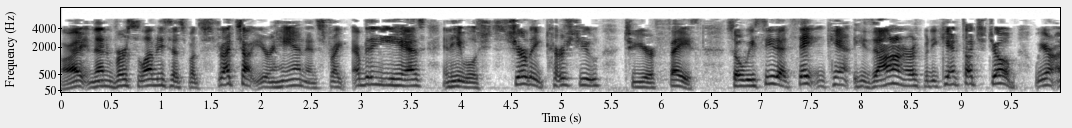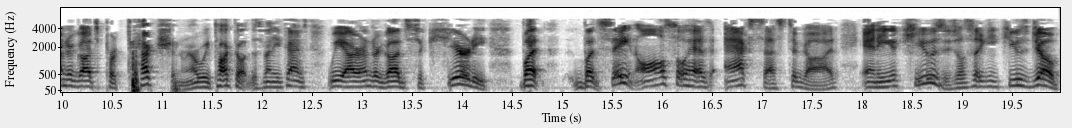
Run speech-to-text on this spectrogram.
Alright, and then verse 11 he says, But stretch out your hand and strike everything he has, and he will surely curse you to your face. So we see that Satan can't, he's down on earth, but he can't touch Job. We are under God's protection. Remember, we talked about this many times. We are under God's security. But but Satan also has access to God, and he accuses, just like he accused Job.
